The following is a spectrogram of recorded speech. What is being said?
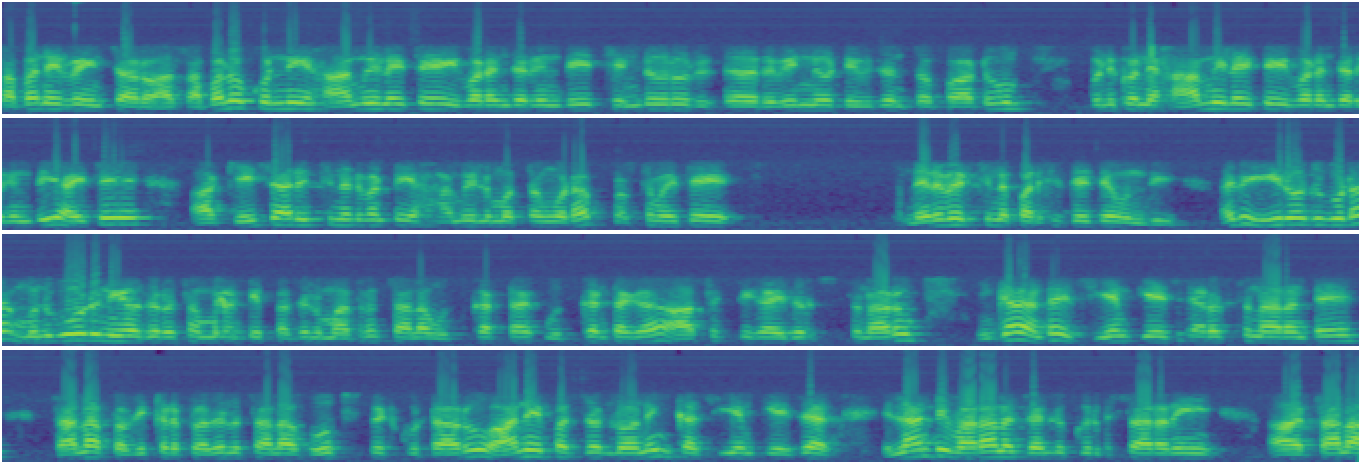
సభ నిర్వహించారు. ఆ సభలో కొన్ని హామీలు అయితే ఇవ్వడం జరిగింది. చెండూరు రెవెన్యూ డివిజన్తో పాటు కొన్ని కొన్ని హామీలు అయితే ఇవ్వడం జరిగింది. అయితే ఆ కేసీఆర్ ఇచ్చినటువంటి హామీలు మొత్తం కూడా ప్రస్తుతం అయితే నెరవేర్చిన పరిస్థితి అయితే ఉంది. అయితే ఈ రోజు కూడా మునుగోడు నియోజకవర్గం లాంటి ప్రజలు మాత్రం చాలా ఉత్కంట ఉత్కంఠగా ఆసక్తిగా ఎదురుస్తున్నారు ఇంకా అంటే సీఎం కేసీఆర్ వస్తున్నారంటే చాలా ఇక్కడ ప్రజలు చాలా హోప్స్ పెట్టుకుంటారు. ఆ నేపథ్యంలోనే ఇంకా సీఎం కేసీఆర్ ఎలాంటి వరాల జల్లు కురిపిస్తారని చాలా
